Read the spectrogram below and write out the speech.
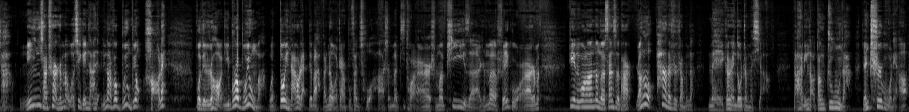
啊，您你想吃点什么，我去给你拿去。领导说不用不用，好嘞。过去之后，你不说不用吧，我东西拿过来，对吧？反正我这样不犯错啊。什么鸡腿儿，什么披萨，什么水果啊，什么叮铃咣啷弄个三四盘。然后怕的是什么呢？每个人都这么想，拿领导当猪呢，人吃不了。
